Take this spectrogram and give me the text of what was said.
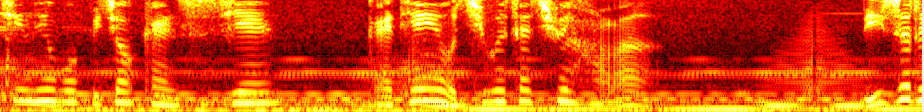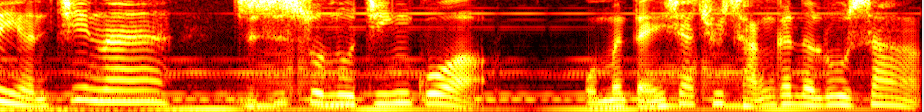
今天我比较赶时间，改天有机会再去好了。离这里很近啦，只是顺路经过。我们等一下去长庚的路上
